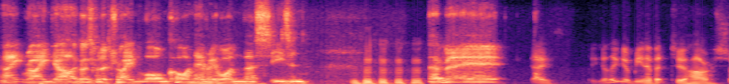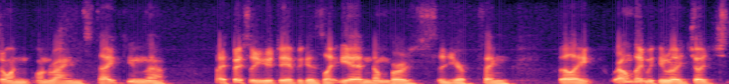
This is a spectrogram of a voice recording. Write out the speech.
I think Ryan Gallagher's going to try and long con everyone this season. uh, but uh, guys, I think you're being a bit too harsh on, on Ryan's tag team there. Like, especially you, Dave, because, like, yeah, numbers are your thing. But, like, I don't think we can really judge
